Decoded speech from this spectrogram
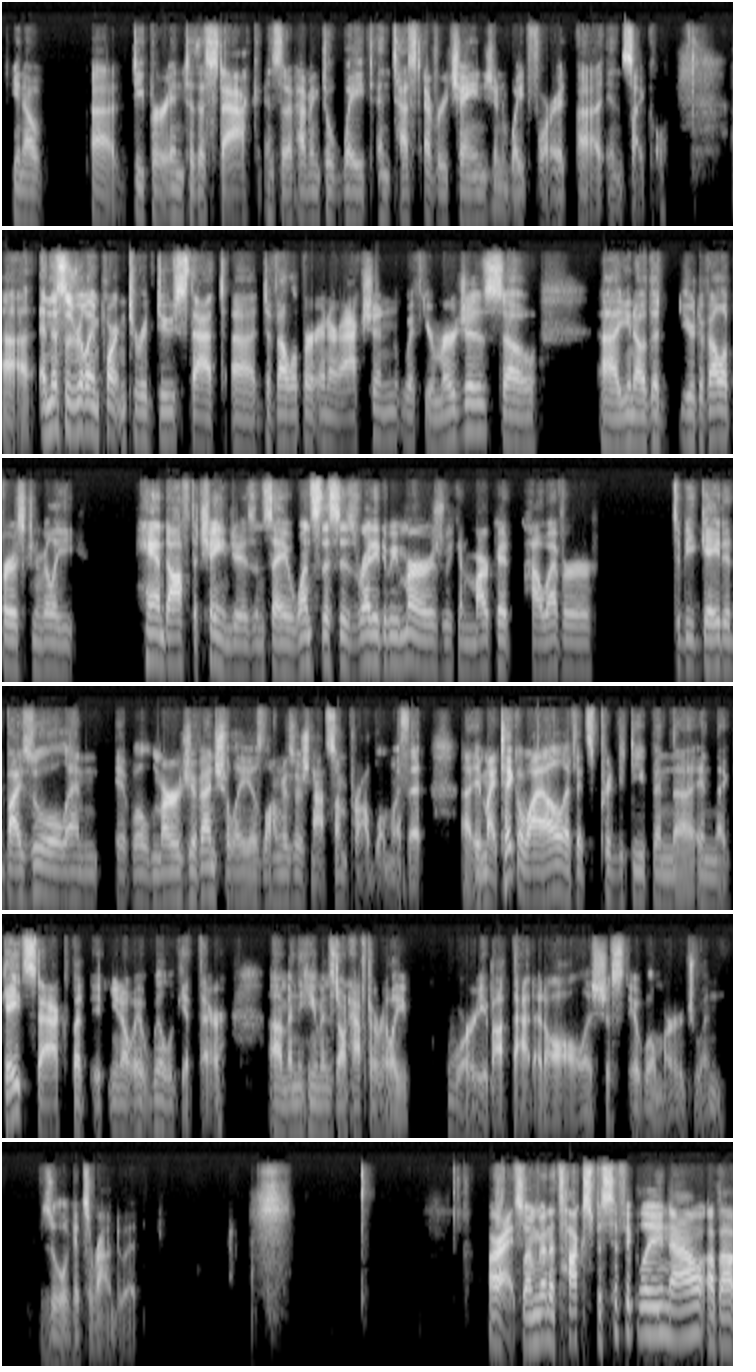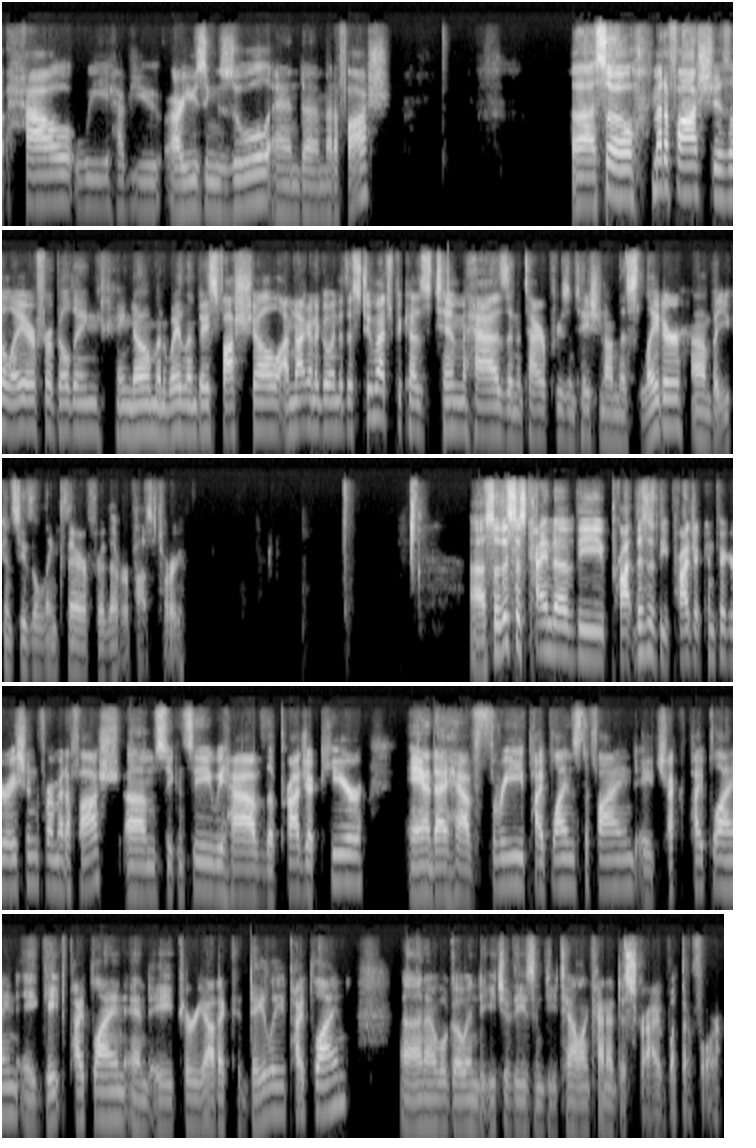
you know, uh, deeper into the stack instead of having to wait and test every change and wait for it uh, in cycle. Uh, and this is really important to reduce that uh, developer interaction with your merges. So, uh, you know, the, your developers can really hand off the changes and say, once this is ready to be merged, we can mark it however to be gated by Zuul and it will merge eventually as long as there's not some problem with it. Uh, it might take a while if it's pretty deep in the in the gate stack, but it, you know, it will get there. Um, and the humans don't have to really worry about that at all. It's just, it will merge when Zuul gets around to it. All right, so I'm going to talk specifically now about how we have you are using Zuul and uh, meta-phosh. Uh, so meta-phosh is a layer for building a GNOME and Wayland-based Phosh shell. I'm not going to go into this too much because Tim has an entire presentation on this later, um, but you can see the link there for the repository. Uh, so this is kind of the, this is the project configuration for meta-phosh. Um, so you can see we have the project here and I have three pipelines defined, a check pipeline, a gate pipeline, and a periodic daily pipeline. Uh, and I will go into each of these in detail and kind of describe what they're for.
